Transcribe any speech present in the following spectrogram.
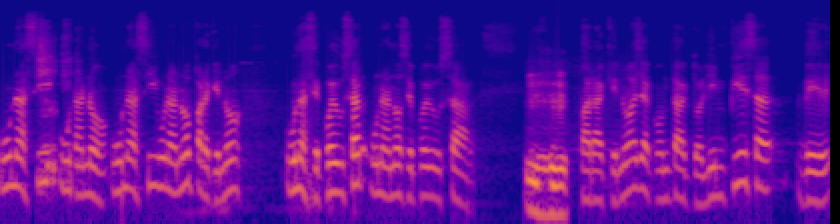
una sí, una no, una sí, una no, para que no, una se puede usar, una no se puede usar, para que no haya contacto, limpieza de,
